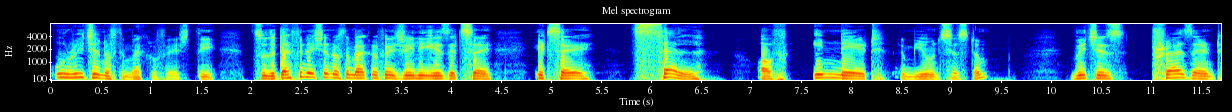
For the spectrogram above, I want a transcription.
origin of the macrophage, the so the definition of the macrophage really is it's a it's a cell of innate immune system which is present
